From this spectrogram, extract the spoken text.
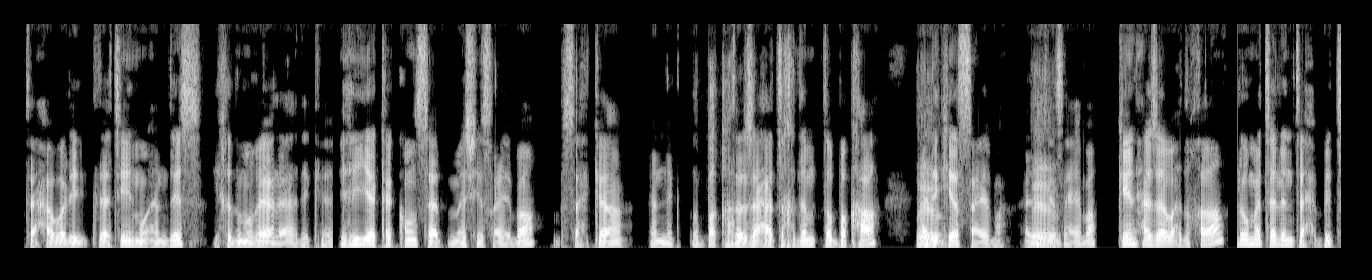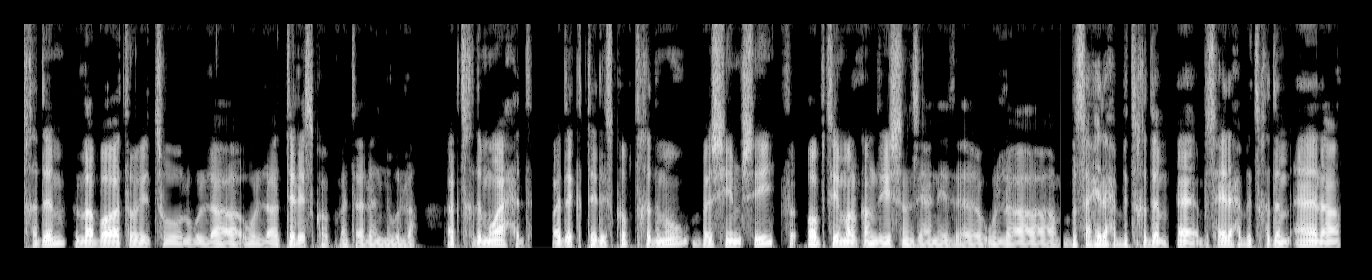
تاع حوالي 30 مهندس يخدموا غير على هذيك هي ك concept ماشي صعيبة بصح كأنك طبقها. ترجعها تخدم تطبقها. هذيك هي الصعيبة هذيك. هي صعيبة. كاين حاجة واحدة أخرى لو مثلا أنت حبيت تخدم laboratory tool ولا ولا تيليسكوب مثلا ولا راك تخدم واحد. وهذاك التلسكوب تخدمه باش يمشي في optimal conditions يعني آه، ولا بصح إلا حبيت تخدم. آه بصح إلا حبيت تخدم. آلة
